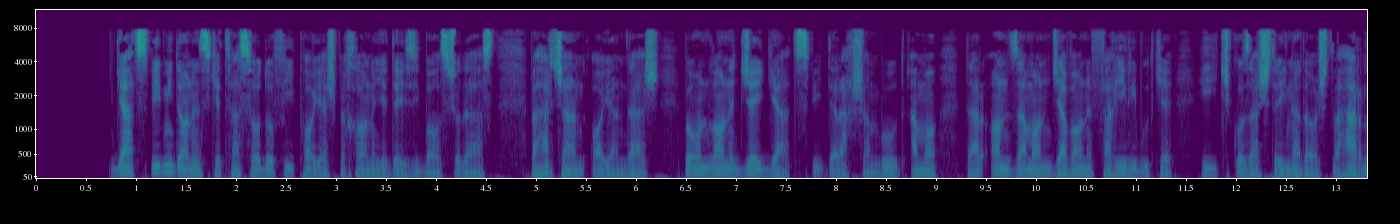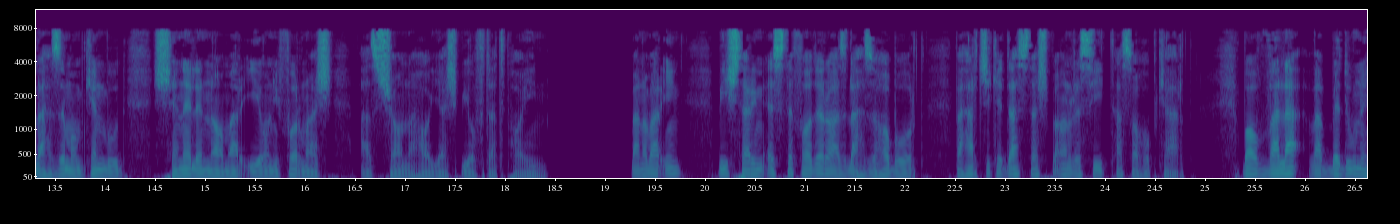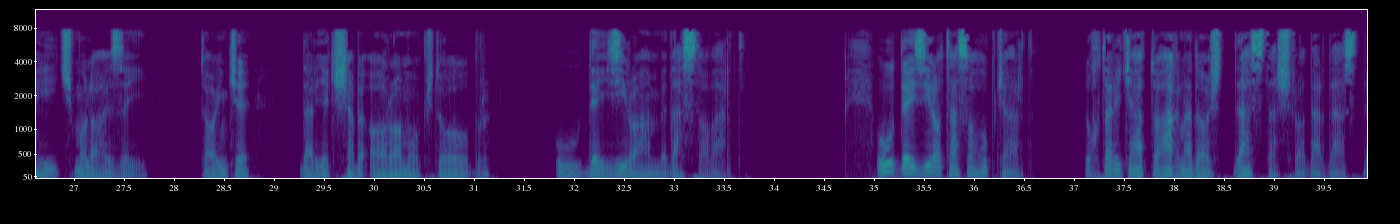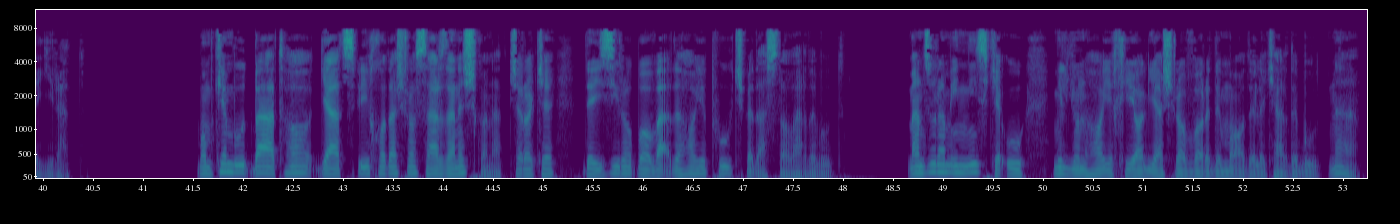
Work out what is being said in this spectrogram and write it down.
گتسبی می‌دانست که تصادفی پایش به خانه دیزی باز شده است و هرچند آیندهش به عنوان جی گتسبی درخشان بود اما در آن زمان جوان فقیری بود که هیچ گذشته ای نداشت و هر لحظه ممکن بود شنل نامرئی اونیفرمش از شانههایش بیفتد پایین بنابراین بیشترین استفاده را از لحظه ها برد و هرچه که دستش به آن رسید تصاحب کرد با ولع و بدون هیچ ملاحظه ای تا اینکه در یک شب آرام اکتبر او دیزی را هم به دست آورد. او دیزی را تصاحب کرد. دختری که حتی حق نداشت دستش را در دست بگیرد. ممکن بود بعدها گتسبی خودش را سرزنش کند چرا که دیزی را با وعده های پوچ به دست آورده بود. منظورم این نیست که او میلیون های خیالیش را وارد معادله کرده بود نه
